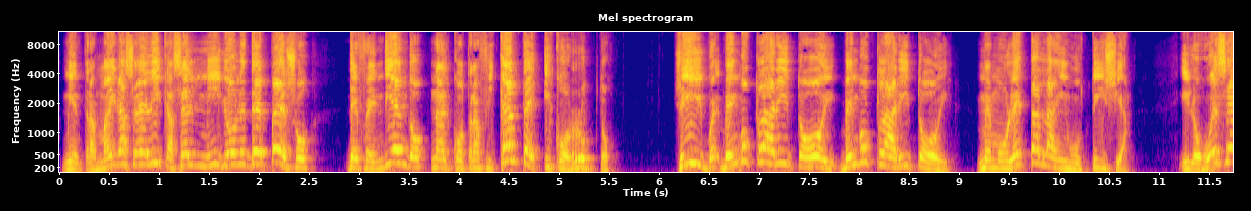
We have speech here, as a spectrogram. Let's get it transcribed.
mientras Mayra se dedica a hacer millones de pesos defendiendo narcotraficantes y corruptos. Sí, ve- vengo clarito hoy, vengo clarito hoy. Me molesta la injusticia. Y los jueces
